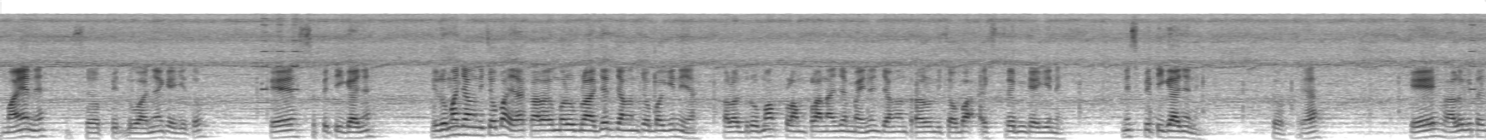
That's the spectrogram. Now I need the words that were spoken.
lumayan ya speed 2 nya kayak gitu. Oke speed 3 nya di rumah jangan dicoba ya. Kalau yang baru belajar jangan coba gini ya. Kalau di rumah pelan-pelan aja mainnya jangan terlalu dicoba ekstrim kayak gini. Ini speed 3 nya nih. Tuh ya. Oke lalu kita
